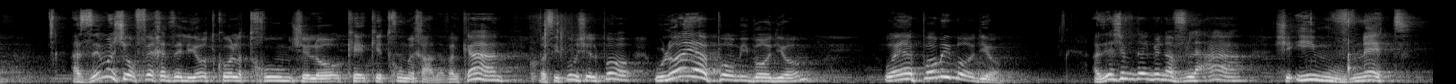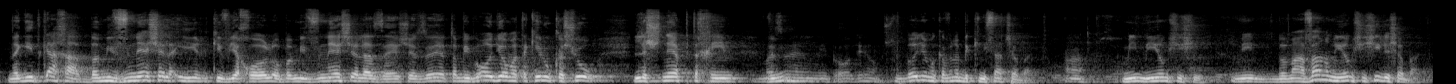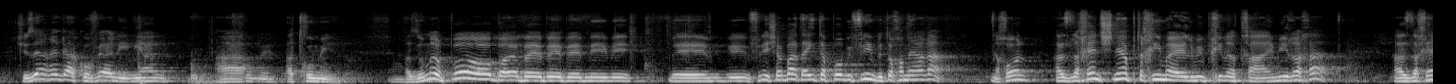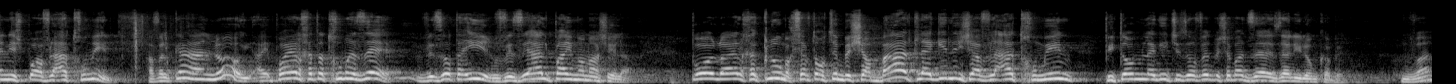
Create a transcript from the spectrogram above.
אז זה מה שהופך את זה להיות כל התחום שלו כ- כתחום אחד. אבל כאן, בסיפור של פה, הוא לא היה פה מבעוד יום, הוא היה פה מבעוד יום. אז יש הבדל בין הבלעה שהיא מובנית, נגיד ככה, במבנה של העיר כביכול, או במבנה של הזה, שזה, אתה מבעוד יום אתה כאילו קשור לשני הפתחים. מה זה מבעוד יום? מבעוד יום הכוונה בכניסת שבת. אה, מ- מיום שישי, מ- במעבר מיום שישי לשבת, שזה הרגע הקובע לעניין התחומים. התחומים. אז הוא אומר, פה, ב- לפני שבת היית פה בפנים, בתוך המערה, נכון? אז לכן שני הפתחים האלה מבחינתך הם עיר אחת. אז לכן יש פה הבלעת תחומים. אבל כאן, לא, פה היה לך את התחום הזה, וזאת העיר, וזה האלפיים אמה שלה. פה לא היה לך כלום, עכשיו אתה רוצה בשבת להגיד לי שהבלעת תחומים, פתאום להגיד שזה עובד בשבת, זה, זה אני לא מקבל. מובן?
